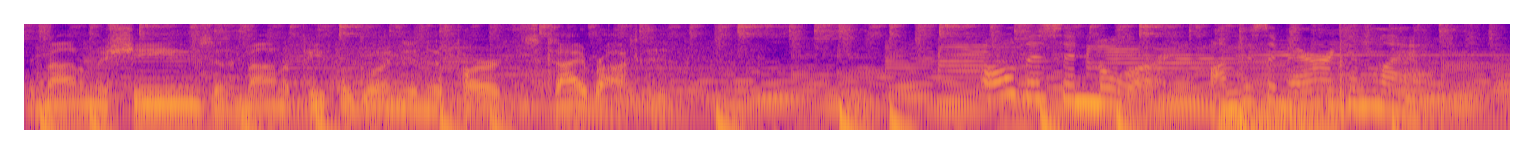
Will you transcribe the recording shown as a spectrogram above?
The amount of machines and the amount of people going into the park skyrocketed. All this and more on This American Land.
